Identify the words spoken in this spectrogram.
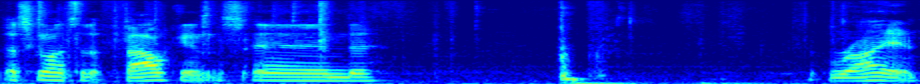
That's going to the Falcons. And Ryan.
